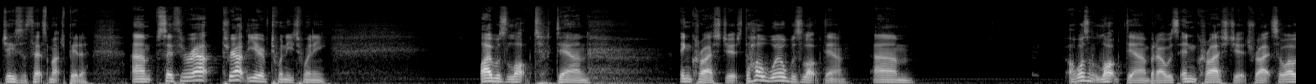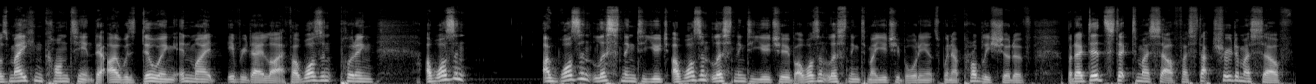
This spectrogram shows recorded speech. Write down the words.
Jesus, that's much better. Um, so throughout throughout the year of 2020, I was locked down in Christchurch. The whole world was locked down. Um, I wasn't locked down, but I was in Christchurch, right? So I was making content that I was doing in my everyday life. I wasn't putting, I wasn't, I wasn't listening to YouTube. I wasn't listening to YouTube. I wasn't listening to my YouTube audience when I probably should have. But I did stick to myself. I stuck true to myself.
